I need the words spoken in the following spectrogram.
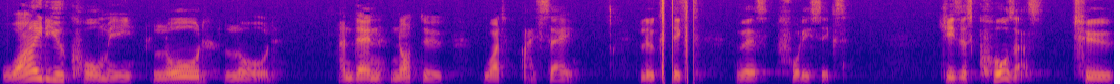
Why do you call me Lord, Lord, and then not do what I say? Luke 6, verse 46. Jesus calls us to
